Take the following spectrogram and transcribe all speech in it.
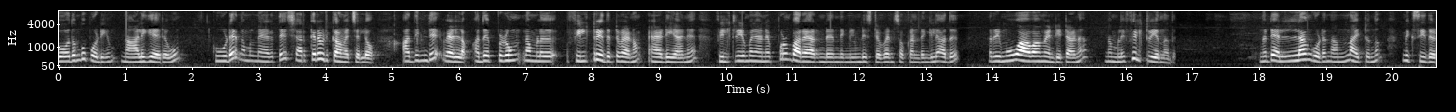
ഗോതമ്പ് പൊടിയും നാളികേരവും കൂടെ നമ്മൾ നേരത്തെ ശർക്കര ഉരുക്കാൻ വെച്ചല്ലോ. അതിന്റെ വെള്ളം അത് എപ്പോഴും നമ്മൾ ഫിൽറ്റർ ചെയ്തിട്ട് വേണം ആഡ് ചെയ്യാൻ ഫിൽറ്റർ ചെയ്യുമ്പോൾ ഞാൻ എപ്പോഴും പറയാറുണ്ട് എന്തെങ്കിലും ഡിസ്റ്റർബൻസ് ഒക്കെ ഉണ്ടെങ്കിൽ അത് റിമൂവ് ആവാൻ വേണ്ടിയിട്ടാണ് നമ്മൾ ഫിൽറ്റർ ചെയ്യുന്നത്. എന്നിട്ട് എല്ലാം കൂടെ നന്നായിട്ടൊന്ന് മിക്സ് ചെയ്ത്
